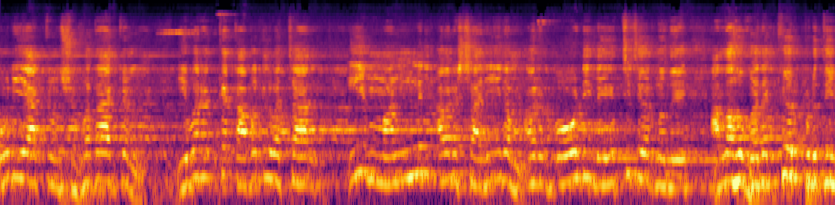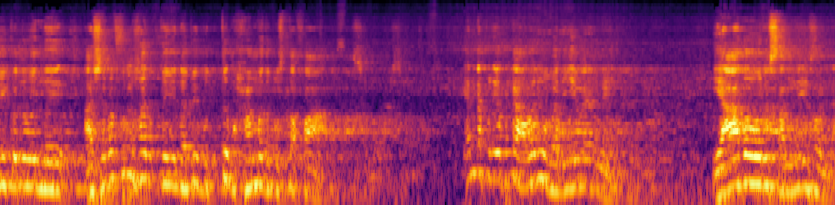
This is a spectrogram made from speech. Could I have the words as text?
ഔലിയാക്കൾ ശുഭതാക്കൾ ഇവരൊക്കെ കബറിൽ വെച്ചാൽ ഈ മണ്ണിൽ അവരുടെ ശരീരം അവരുടെ ബോഡി ലയിച്ചു ചേർന്നത് അള്ളാഹു ബലക്കേർപ്പെടുത്തിയിരിക്കുന്നുവെന്ന് അഷറഫുൽ ഹൽക്ക് നബി മുത്ത് മുഹമ്മദ് മുസ്തഫ എന്റെ പ്രിയപ്പെട്ട അവർ വലിയവരനെ യാതൊരു സന്ദേഹമല്ല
